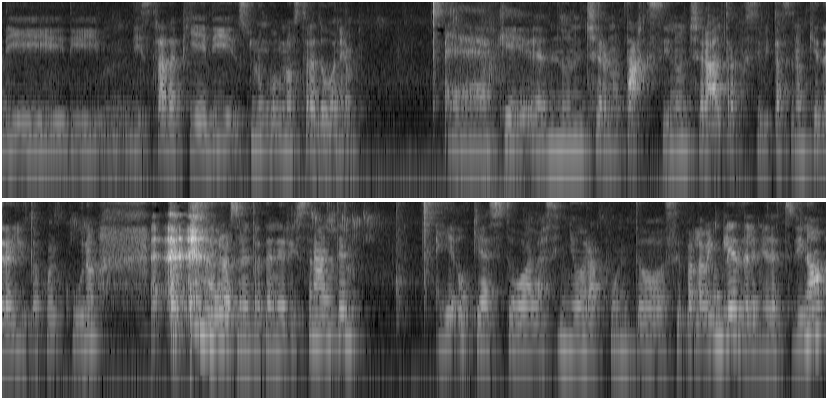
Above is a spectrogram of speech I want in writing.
di, di, di strada a piedi lungo uno stradone eh, che eh, non c'erano taxi, non c'era altra possibilità se non chiedere aiuto a qualcuno. allora sono entrata nel ristorante e ho chiesto alla signora appunto se parlava inglese, lei mi ha detto di no,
